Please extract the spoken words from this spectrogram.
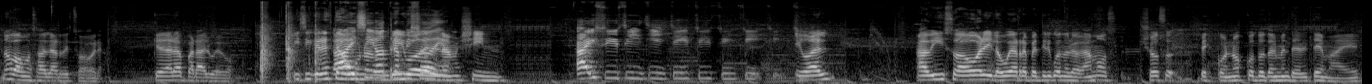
No vamos a hablar de esto ahora. Quedará para luego. Y si querés te Ay, uno sí, en otro vivo episodio. Namjin. Ay, sí, sí, sí, sí, sí, sí, sí, sí. Igual, aviso ahora y lo voy a repetir cuando lo hagamos. Yo so- desconozco totalmente del tema. Es,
